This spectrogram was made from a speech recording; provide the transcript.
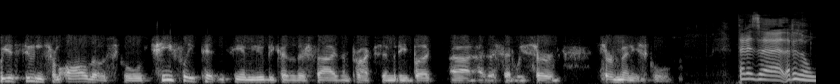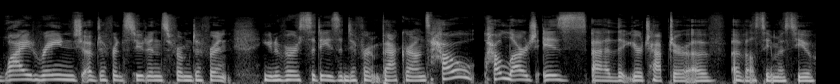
we have students from all those schools, chiefly Pitt and CMU because of their size and proximity. But uh, as I said, we serve serve many schools. That is a that is a wide range of different students from different universities and different backgrounds. How how large is uh, the, your chapter of of LCMSU?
